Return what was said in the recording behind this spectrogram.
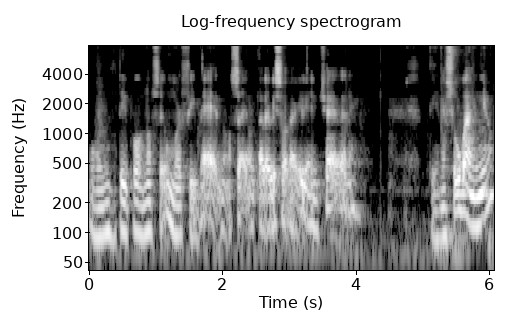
Un tipo, no sé, un Murphy bed, no sé, un televisor ahí bien chévere. Tiene su baño.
